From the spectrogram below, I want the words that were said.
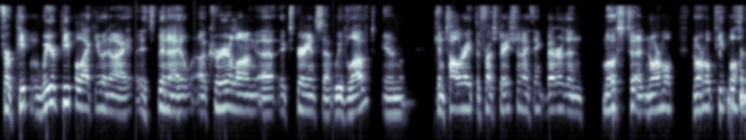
for people, weird people like you and I, it's been a, a career long uh, experience that we've loved and can tolerate the frustration, I think, better than most uh, normal normal people.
